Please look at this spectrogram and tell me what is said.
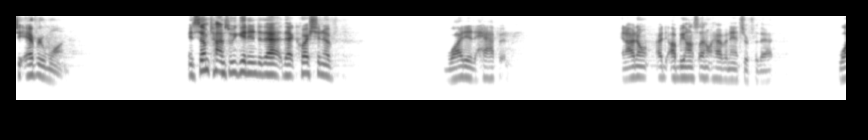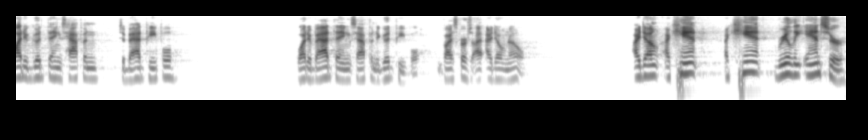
to everyone. And sometimes we get into that, that question of why did it happen? And I don't, I, will be honest, I don't have an answer for that. Why do good things happen to bad people? Why do bad things happen to good people? And vice versa. I, I don't know. I don't, I can't, I can't really answer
